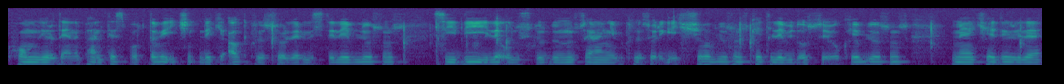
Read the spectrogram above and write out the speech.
homedir'de yani pentestbot'ta ve içindeki alt klasörleri listeleyebiliyorsunuz. cd ile oluşturduğunuz herhangi bir klasöre geçiş yapabiliyorsunuz. cat ile bir dosyayı okuyabiliyorsunuz. mkdir ile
